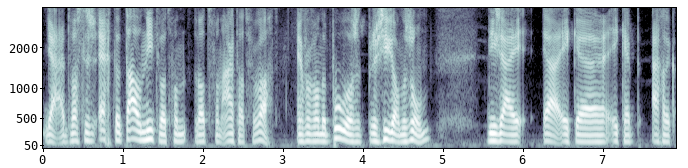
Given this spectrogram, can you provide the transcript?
ja, het was dus echt totaal niet wat Van, wat van Aert had verwacht. En voor Van der Poel was het precies andersom. Die zei, ja, ik, uh, ik heb eigenlijk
